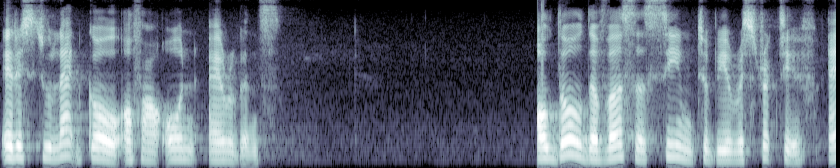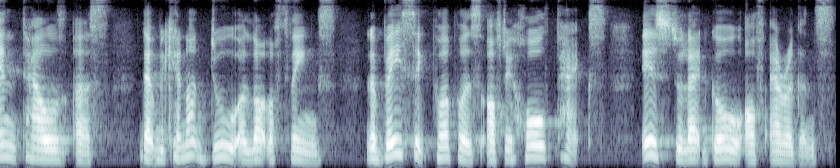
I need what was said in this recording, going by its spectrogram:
It is to let go of our own arrogance. Although the verses seem to be restrictive and tells us that we cannot do a lot of things, the basic purpose of the whole text is to let go of arrogance.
